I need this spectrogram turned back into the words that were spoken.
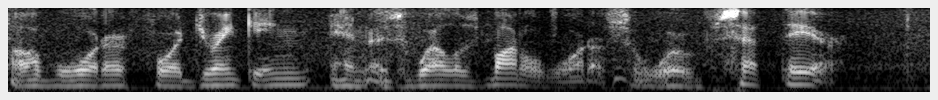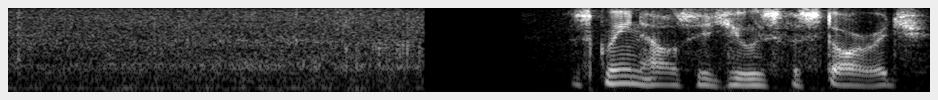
of water for drinking and as well as bottled water, so we're set there. This greenhouse is used for storage,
